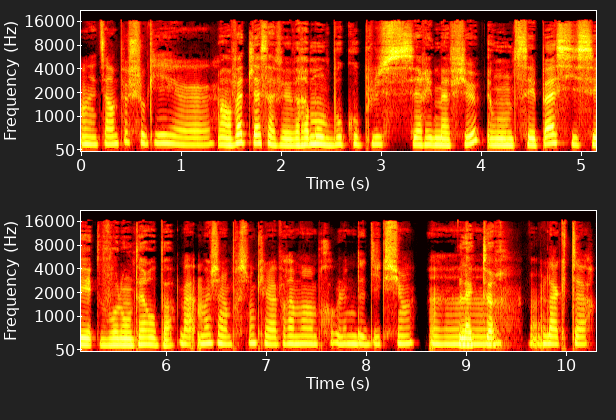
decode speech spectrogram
on était un peu choqués. euh, En fait, là, ça fait vraiment beaucoup plus série de mafieux. Et on ne sait pas si c'est volontaire ou pas. Bah, moi, j'ai l'impression qu'il a vraiment un problème de diction. Euh, L'acteur. l'acteur.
